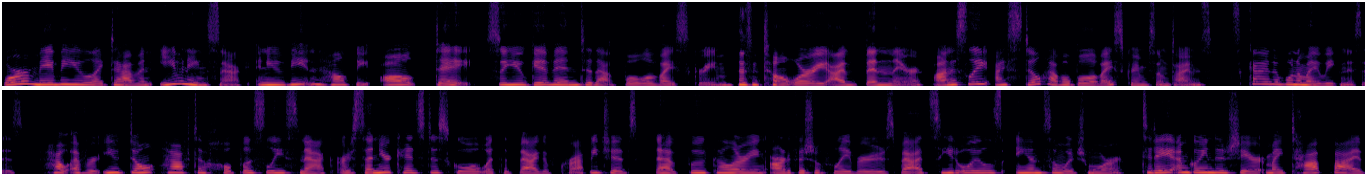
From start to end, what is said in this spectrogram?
Or maybe you like to have an evening snack and you've eaten healthy all day, so you give in to that bowl of ice cream. Don't worry, I've been there. Honestly, I still have a bowl of ice cream sometimes. It's kind of one of my weaknesses. However, you don't have to hopelessly snack or send your kids to school with a bag of crappy chips that have food coloring, artificial flavors, bad seed oils, and so much more. Today, I'm going to share my top five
